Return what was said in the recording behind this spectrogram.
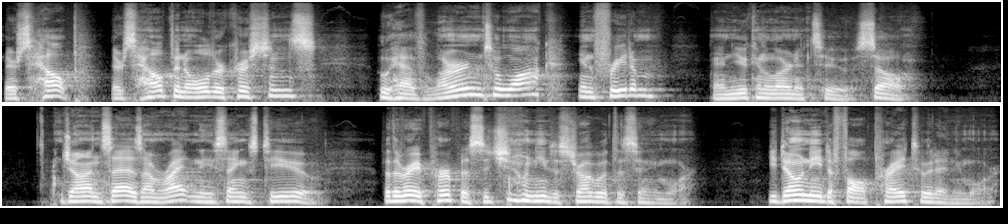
There's help. There's help in older Christians who have learned to walk in freedom and you can learn it too. So, John says, I'm writing these things to you for the very purpose that you don't need to struggle with this anymore. You don't need to fall prey to it anymore.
